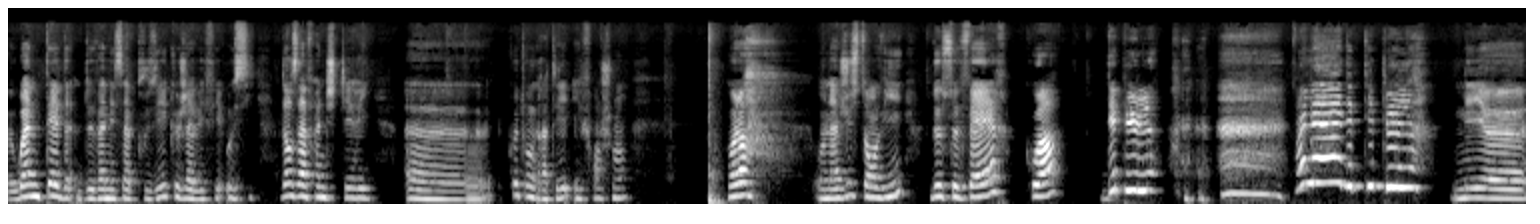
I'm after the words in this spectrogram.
Wanted de Vanessa Pouzé que j'avais fait aussi dans un French Terry euh, coton gratté. Et franchement, voilà, on a juste envie de se faire quoi? Des pulls Voilà, des petits pulls Mais euh,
